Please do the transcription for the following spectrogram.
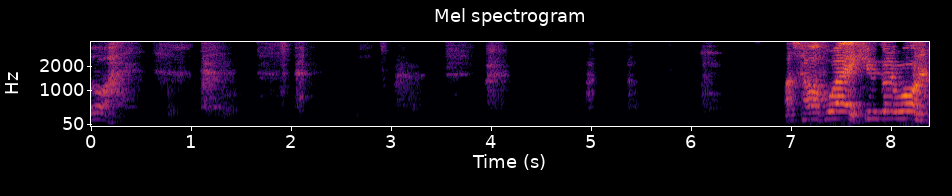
oh. That's halfway. Keep it going, one.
